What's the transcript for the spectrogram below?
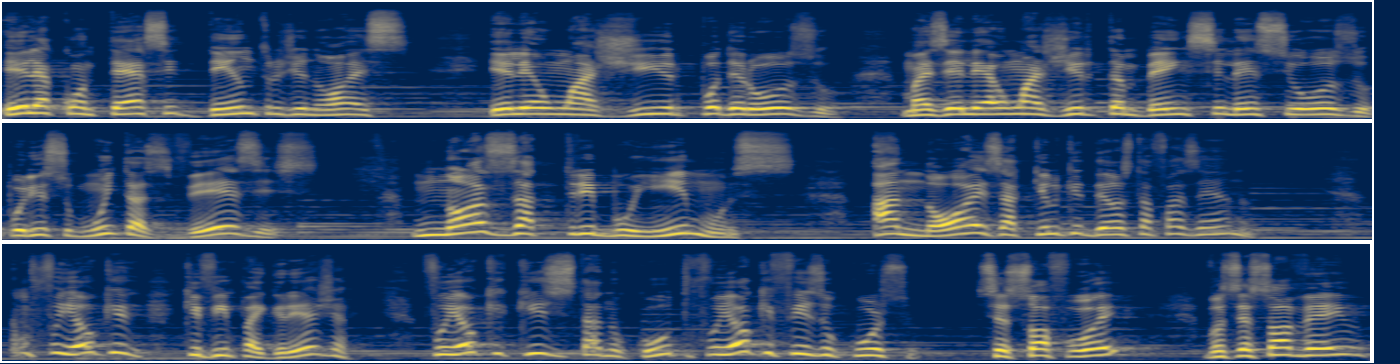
Ele acontece dentro de nós ele é um agir poderoso, mas ele é um agir também silencioso. Por isso, muitas vezes, nós atribuímos a nós aquilo que Deus está fazendo. Não fui eu que, que vim para a igreja, fui eu que quis estar no culto, fui eu que fiz o curso. Você só foi, você só veio,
